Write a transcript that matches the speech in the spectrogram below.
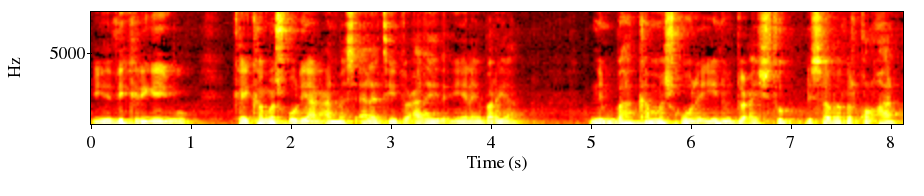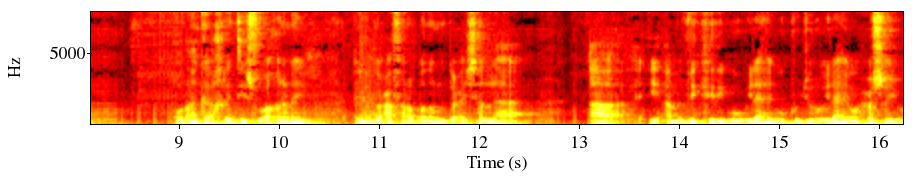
iyo dikrigaygu kay ka mashquuliyaan can mas'alatii ducadayda iyo inay baryaan. Ninbaa ka mashquulay inuu ducaysto bisababi lqur-aan qur'aanka akhrintiisuu akhrinayo ayuu duco fara badan u ducaysan lahaa. Ama dikri uu ilaahay uu ku jiro ilaahay uu xusayo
